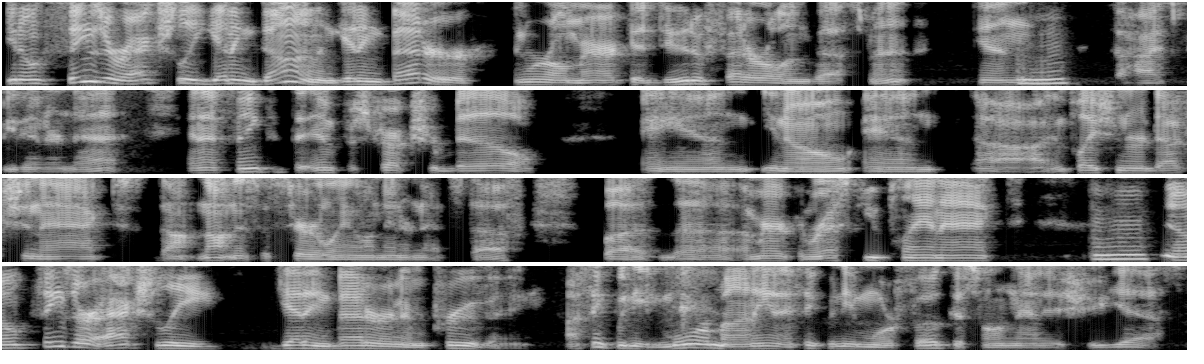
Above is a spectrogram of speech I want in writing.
you know, things are actually getting done and getting better in rural America due to federal investment in mm-hmm. high speed internet. And I think that the infrastructure bill and you know and uh, inflation reduction act not, not necessarily on internet stuff but the american rescue plan act mm-hmm. you know things are actually getting better and improving i think we need more money and i think we need more focus on that issue yes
